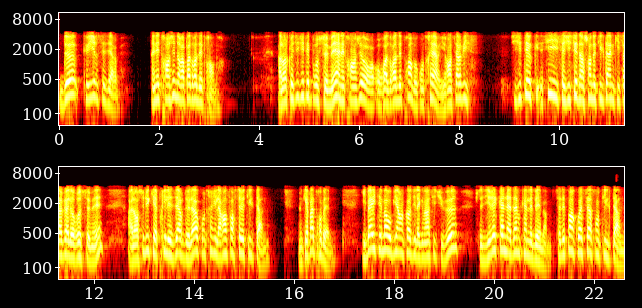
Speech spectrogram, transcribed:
de cueillir ces herbes. Un étranger n'aura pas le droit de les prendre. Alors que si c'était pour semer, un étranger aura le droit de les prendre, au contraire, il rend service. Si c'était, s'il s'agissait d'un champ de tiltan qui servait à le ressemer, alors celui qui a pris les herbes de là, au contraire, il a renforcé le tiltan. Donc il n'y a pas de problème. Iba itema ou bien encore dit la si tu veux, je te dirais kan adam kan Ça dépend à quoi sert son tiltan.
